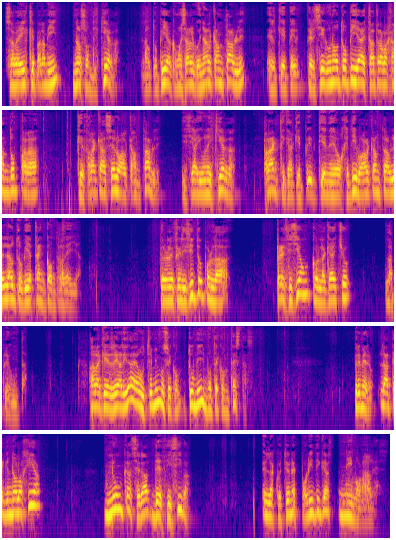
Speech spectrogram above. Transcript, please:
sabéis que para mí no son de izquierda. La utopía, como es algo inalcanzable, el que per- persigue una utopía está trabajando para que fracase lo alcanzable. Y si hay una izquierda práctica que tiene objetivos alcanzables, la utopía está en contra de ella. Pero le felicito por la precisión con la que ha hecho la pregunta. A la que en realidad usted mismo se, tú mismo te contestas. Primero, la tecnología nunca será decisiva en las cuestiones políticas ni morales.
